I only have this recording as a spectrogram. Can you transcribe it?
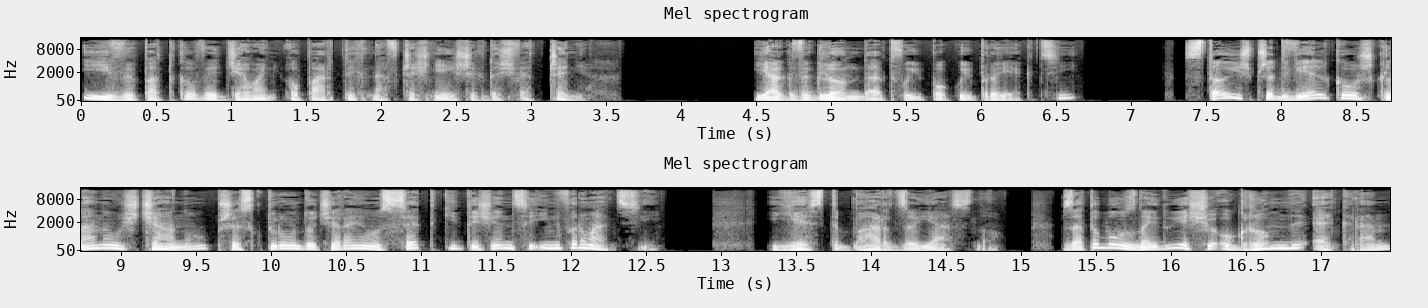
i wypadkowe działań opartych na wcześniejszych doświadczeniach. Jak wygląda Twój pokój projekcji? Stoisz przed wielką szklaną ścianą, przez którą docierają setki tysięcy informacji. Jest bardzo jasno. Za tobą znajduje się ogromny ekran,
